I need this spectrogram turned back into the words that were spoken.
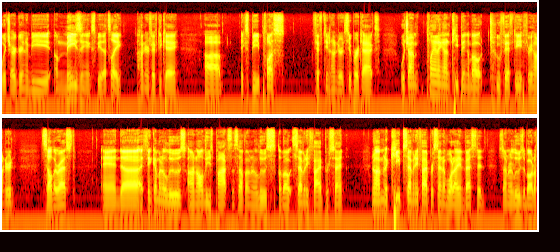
which are going to be amazing XP. That's like 150k uh, XP plus 1500 super attacks, which I'm planning on keeping about 250, 300. Sell the rest. And uh, I think I'm going to lose on all these pots and stuff. I'm going to lose about 75%. No, I'm going to keep 75% of what I invested. So I'm going to lose about a,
